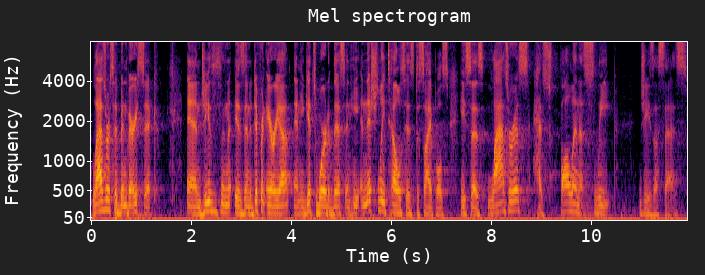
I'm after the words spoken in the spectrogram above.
Lazarus had been very sick. And Jesus is in a different area, and he gets word of this, and he initially tells his disciples, he says, Lazarus has fallen asleep, Jesus says.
